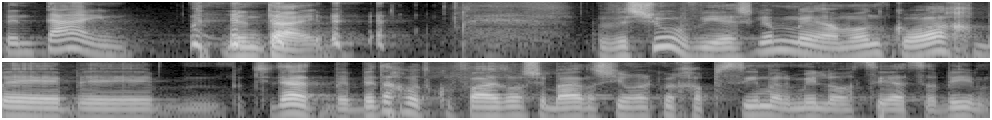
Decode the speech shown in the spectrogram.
בינתיים. בינתיים. ושוב, יש גם המון כוח ב... ב את יודעת, בטח בתקופה הזו שבה אנשים רק מחפשים על מי להוציא עצבים.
